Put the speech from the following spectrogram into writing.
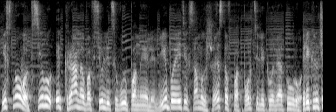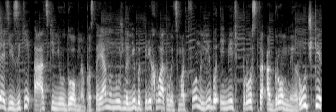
И снова, в силу экрана во всю лицевую панель, либо этих самых жестов подпортили клавиатуру. Переключать языки адски неудобно, постоянно нужно либо перехватывать смартфон, либо иметь просто огромный огромные ручки,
